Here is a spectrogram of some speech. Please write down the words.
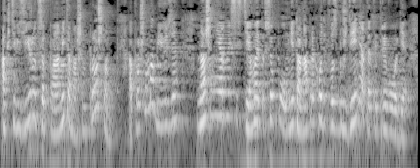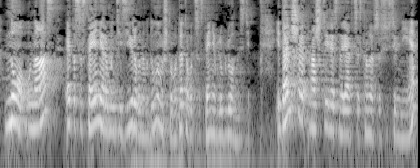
активизируется память о нашем прошлом, о прошлом абьюзе. Наша нервная система это все помнит, она приходит в возбуждение от этой тревоги, но у нас это состояние романтизировано, мы думаем, что вот это вот состояние влюбленности. И дальше наша телесная реакция становится все сильнее,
